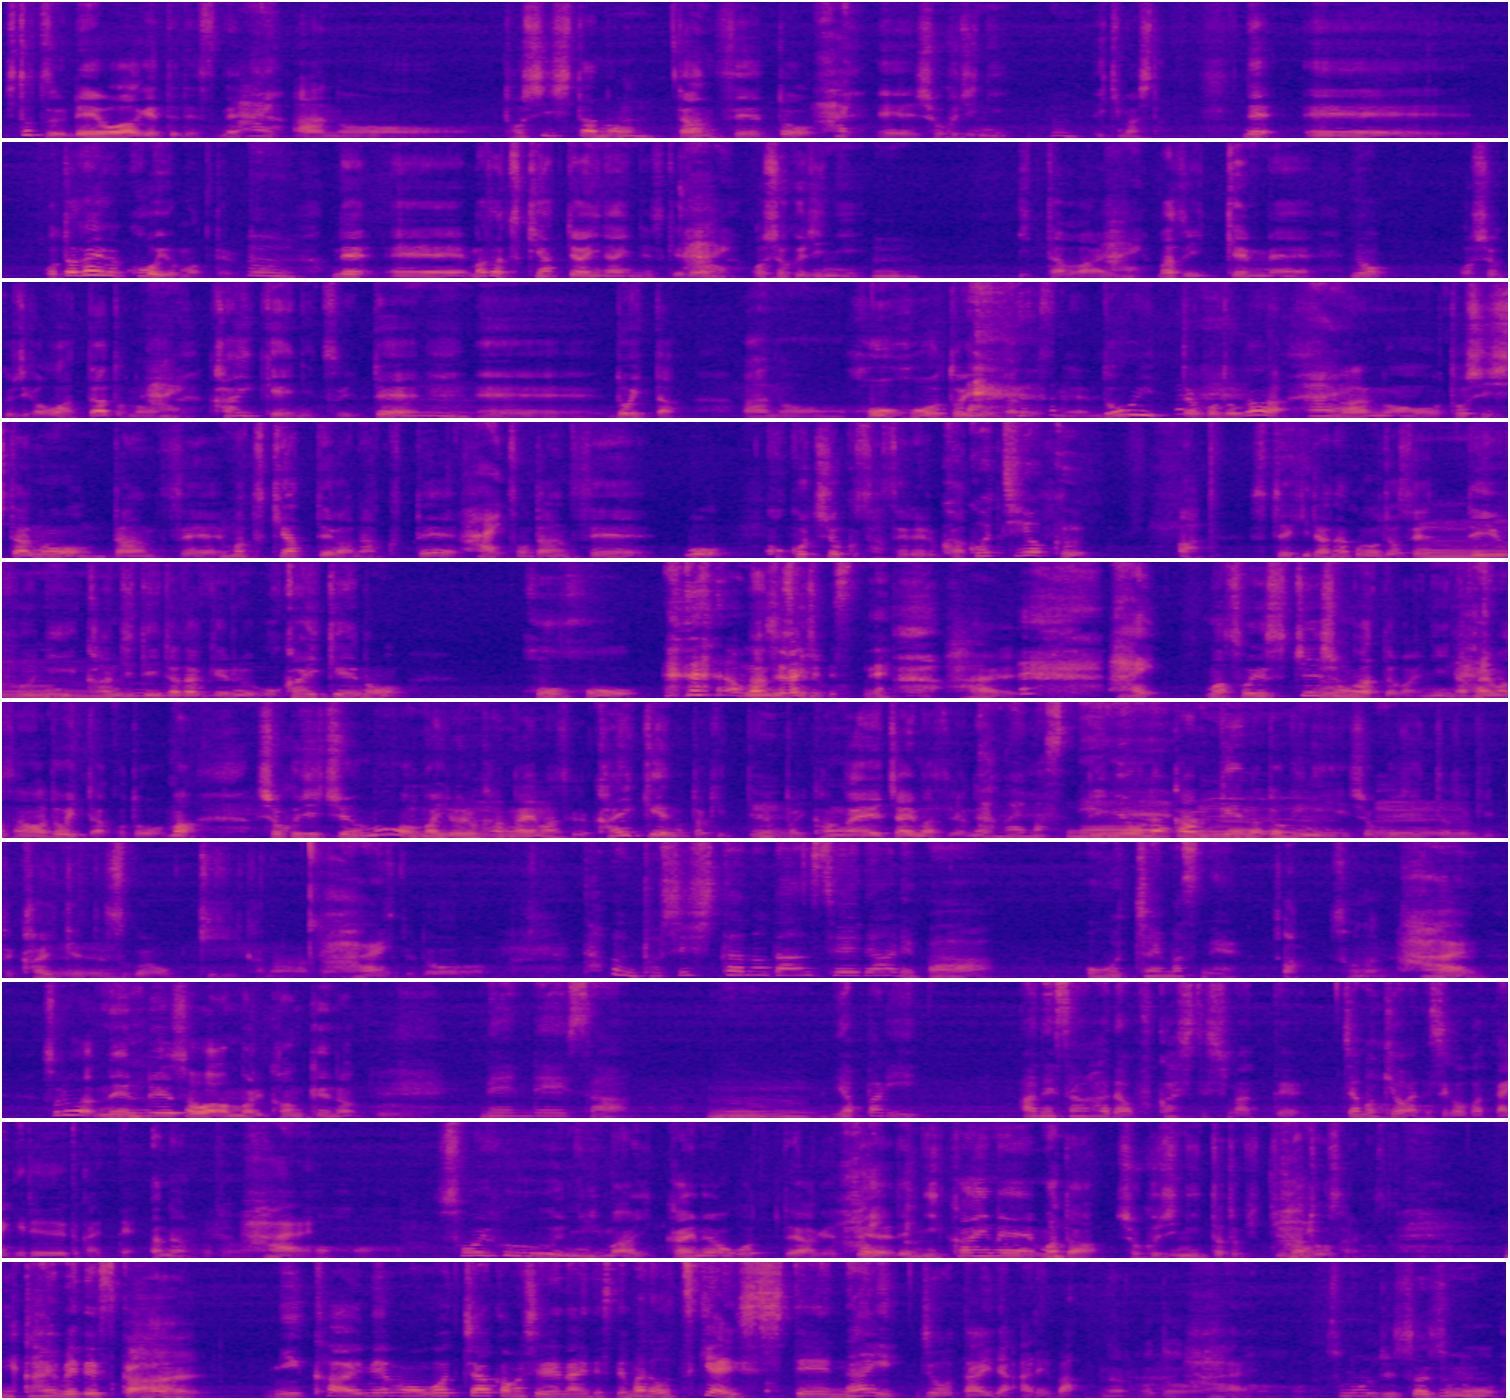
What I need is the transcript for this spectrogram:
一つ例を挙げてですね、はい。あのー年下のうん男性と、はい。えー食事にうん。行きました。で、えーお互いが好意を持ってると。うん。で、えーまだ付き合ってはいないんですけど、はいお食事にうん。行った場合、はいまず1軒目のお食事が終わった後のはい。会計について、うんえーどういったあの方法というかですね どういったことが、あはの年下のうん男性、うんまあ、付き合ってはなくてい。、はい。その男性を心地よくさせれるか心地よく。あ素敵だなこの女性っていうふうに感じていただけるお会計の方法 面白いですね。はいはい。まあそういうシチュエーションがあった場合に、ん中山さんはどういったことを、まあ食事中もいろいろ考えますけど、会計の時ってやっぱり考えちゃいますよ考ね。えますね。微妙な関係の時うんに食事行った時って会計ってすごい大きいかなと思うんですけど、多分年下の男性であれば。おごっちゃいますね。あそうなんですね。はい。それは年齢差はあんまり関係なく、年齢差。うん。やっぱり。姉さん肌をふかしてしまって。じゃあもう今日は私がおごってあげるとか言って。あなるほど。はいそういうふうにうんまあ1回目おごってあげて、はいで2回目また食事に行った時っていうのはどうされますか？二回目ですか？はい。2回目もおごっちゃうかもしれないですね。まだお付き合いしてない状態であれば。なるほど。はい。その実際その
